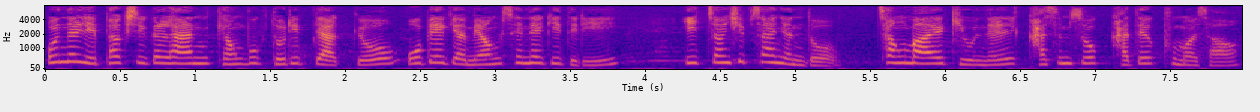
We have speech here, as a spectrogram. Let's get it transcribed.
오늘 입학식을 한 경북 도립대학교 500여 명 새내기들이 2014년도 청마의 기운을 가슴속 가득 품어서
